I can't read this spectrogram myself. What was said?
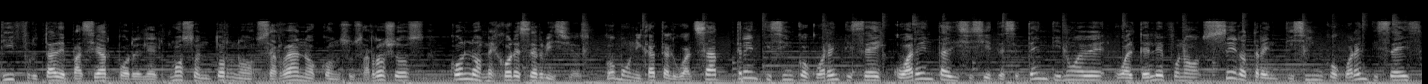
Disfruta de pasear por el hermoso entorno serrano con sus arroyos con los mejores servicios. Comunicate al WhatsApp 3546 40 17 79 o al teléfono 035 46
